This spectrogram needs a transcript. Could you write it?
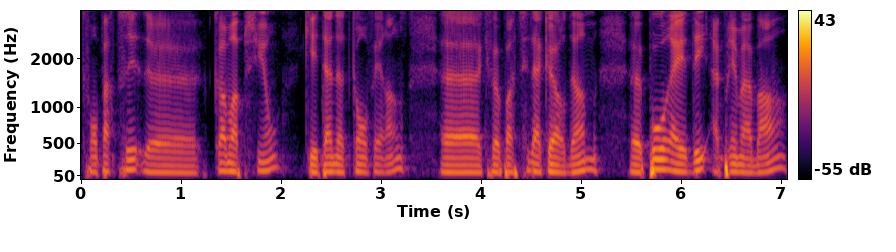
qui font partie, euh, comme option, qui est à notre conférence, euh, qui fait partie de la Cœur d'Homme, euh, pour aider, à prime abord,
